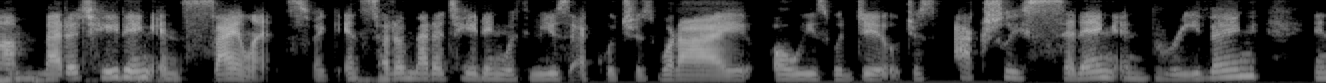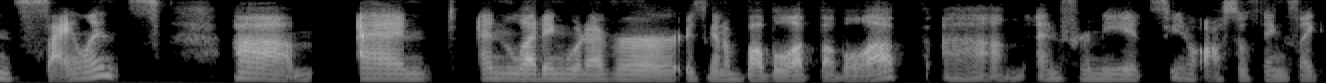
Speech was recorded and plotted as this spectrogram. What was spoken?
um, meditating in silence, like instead of meditating with music, which is what I always would do, just actually sitting and breathing in silence. Um, and and letting whatever is going to bubble up bubble up um, and for me it's you know also things like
